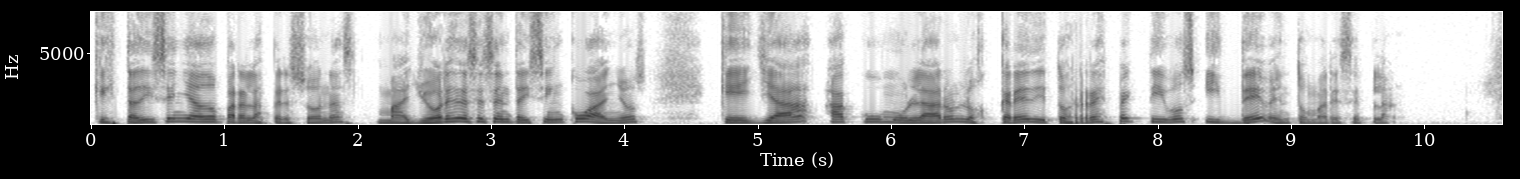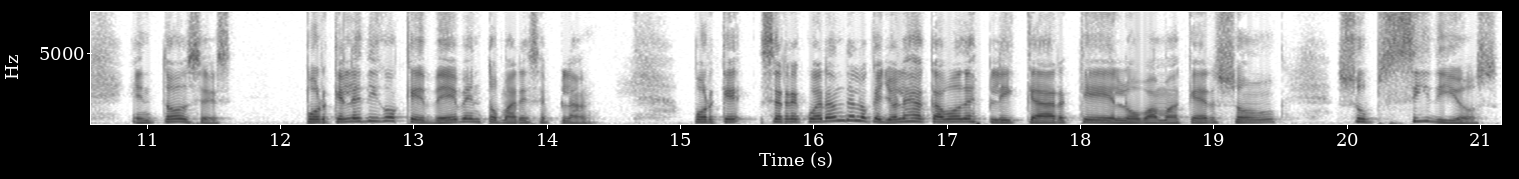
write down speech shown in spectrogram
que está diseñado para las personas mayores de 65 años que ya acumularon los créditos respectivos y deben tomar ese plan. Entonces, ¿Por qué les digo que deben tomar ese plan? Porque se recuerdan de lo que yo les acabo de explicar, que el Obamacare son subsidios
